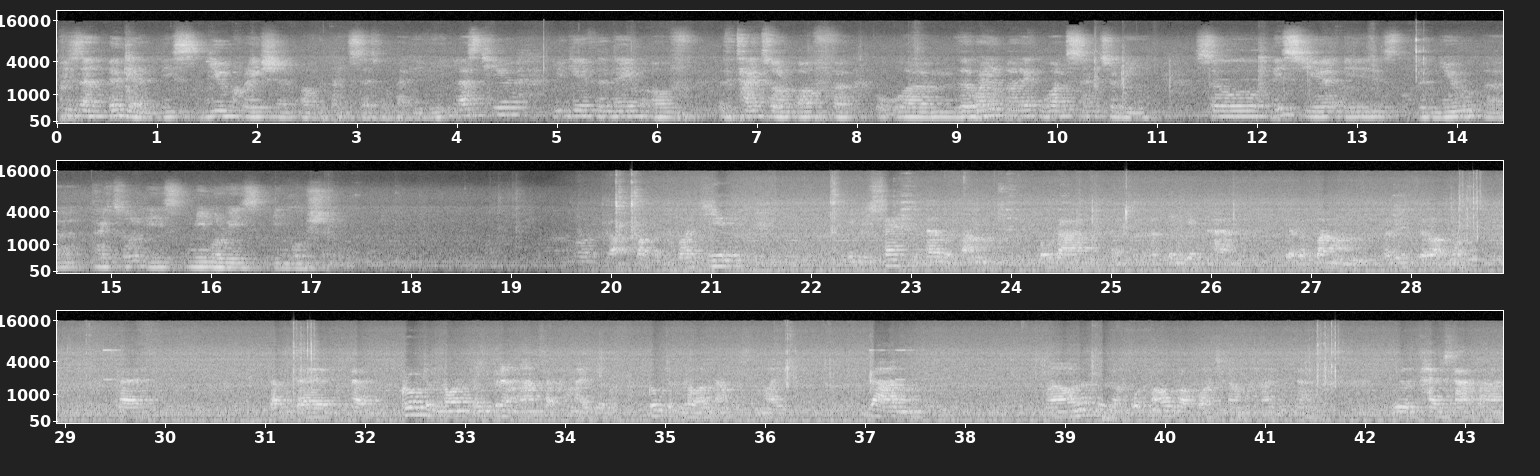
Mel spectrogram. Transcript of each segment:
present again this new creation of the Princess Buppha Devi. Last year we gave the name of the title of uh, um, the Royal Ballet One Century. So this year is the new uh, title is Memories in Motion. ពីពិសេសគឺរបាំបុរាណគេនិយាយថាជារបាំរីករាយនោះតែតាំងតែគ្រប់ចំនួននៃព្រះមហាក្សត្រខ្មែរយើងគ្រប់ចំនួនតាំងពីសម័យដើមមកនោះគឺរហូតមករាប់ឆ្នាំហើយថាយើងថែសារបាន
